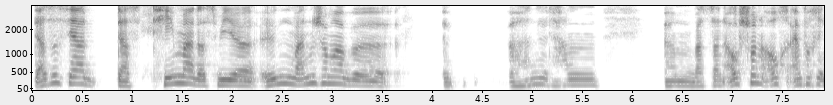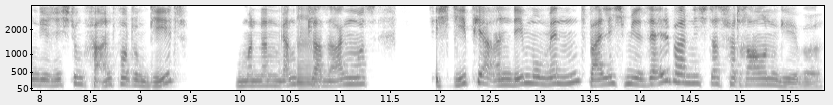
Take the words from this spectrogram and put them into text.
das ist ja das Thema, das wir irgendwann schon mal be, äh, behandelt haben, ähm, was dann auch schon auch einfach in die Richtung Verantwortung geht, wo man dann ganz mhm. klar sagen muss, ich gebe ja an dem Moment, weil ich mir selber nicht das Vertrauen gebe,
